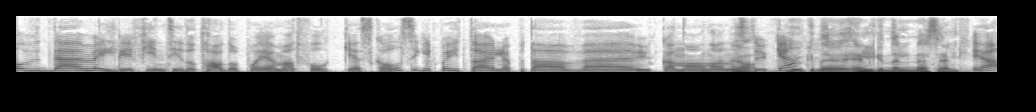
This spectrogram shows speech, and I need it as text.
og det er en veldig fin tid å ta det opp på, i og med at folk skal sikkert på hytta i løpet av uh, uka nå, neste ja, uke. Eller elgen eller neste helg. Ja,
